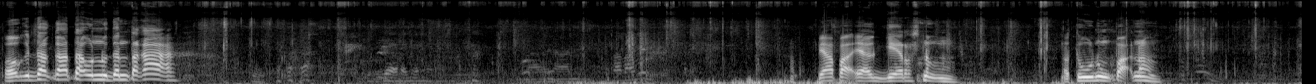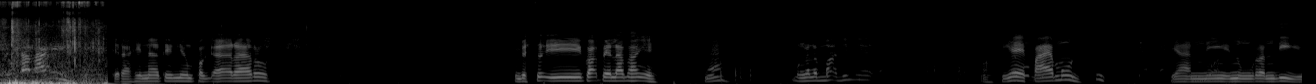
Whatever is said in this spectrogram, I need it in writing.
Oh, kita kata unudan ta ka. Kaya pa, ya geras na. mm. Natulong pa na. Tirahin natin yung pag-aararo. Imbes to i-kwape lamang eh. Na? Mga lama din eh. Oh, sige, paya mo. Yan ni nung Randy.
